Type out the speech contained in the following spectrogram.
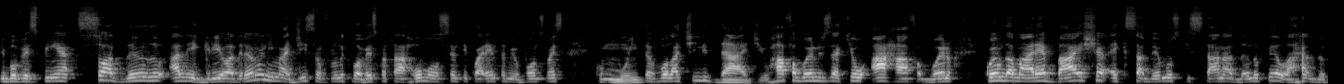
e Bovespinha só dando alegria. O Adriano animadíssimo, falando que o Bovespa está rumo aos 140 mil pontos, mas com muita volatilidade. O Rafa Bueno diz aqui, o a Rafa Bueno, quando a maré baixa é que sabemos que está nadando pelado.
